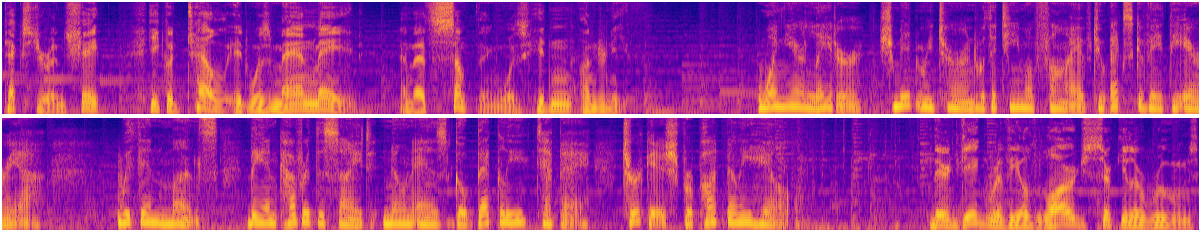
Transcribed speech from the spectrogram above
texture and shape, he could tell it was man made and that something was hidden underneath. One year later, Schmidt returned with a team of five to excavate the area. Within months, they uncovered the site known as Gobekli Tepe, Turkish for Potbelly Hill. Their dig revealed large circular rooms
